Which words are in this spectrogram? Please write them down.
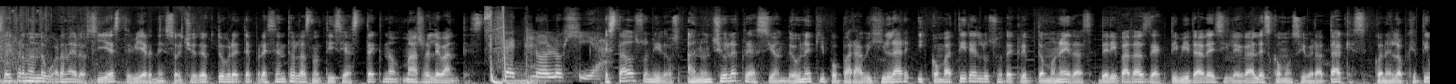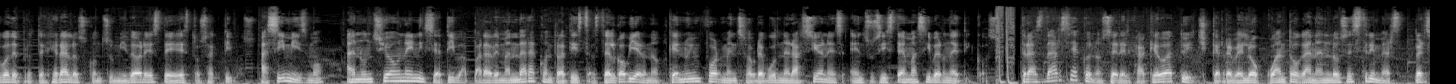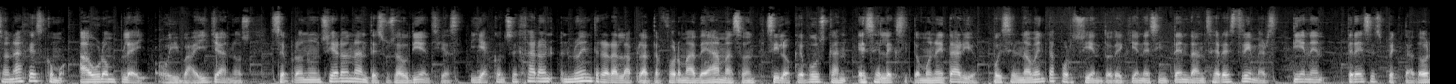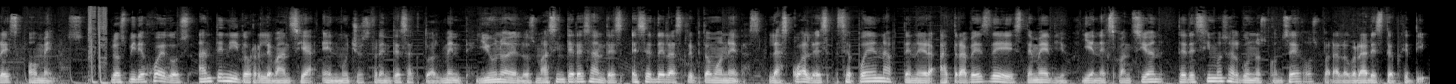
Soy Fernando Guarneros y este viernes 8 de octubre te presento las noticias tecno más relevantes. Tecnología. Estados Unidos anunció la creación de un equipo para vigilar y combatir el uso de criptomonedas derivadas de actividades ilegales como ciberataques, con el objetivo de proteger a los consumidores de estos activos. Asimismo, anunció una iniciativa para demandar a contratistas del gobierno que no informen sobre vulneraciones en sus sistemas cibernéticos. Tras darse a conocer el hackeo a Twitch que reveló cuánto ganan los streamers, personajes como Auronplay o Ibai Llanos se pronunciaron ante sus audiencias y aconsejaron no entrar a la plataforma de Amazon si lo que buscan es el éxito monetario, pues el 90% de quienes intentan ser streamers tienen tres espectadores o menos. Los videojuegos han tenido relevancia en muchos frentes actualmente y uno de los más interesantes es el de las criptomonedas, las cuales se pueden obtener a través de este medio y en expansión te decimos algunos consejos para lograr este objetivo.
